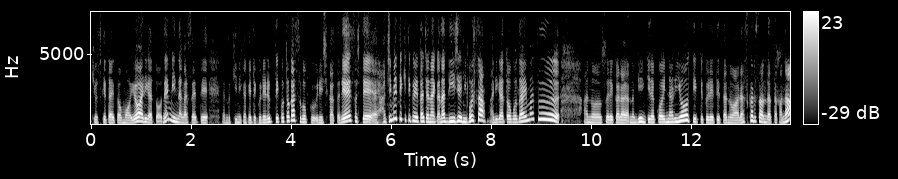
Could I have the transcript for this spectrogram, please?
気をつけたいと思うよ。ありがとうね。みんながそうやってあの気にかけてくれるっていうことがすごく嬉しかったです。そして、初めて来てくれたんじゃないかな。DJ にぼしさん、ありがとうございます。あの、それから、あの、元気な声になるよって言ってくれてたのはラスカルさんだったかな？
